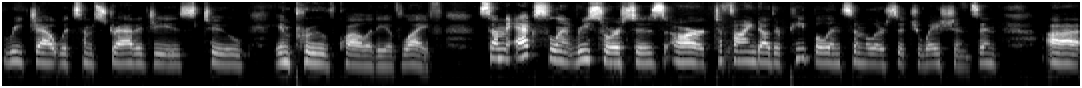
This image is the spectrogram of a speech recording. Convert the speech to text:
reach out with some strategies to improve quality of life. Some excellent resources are to find other people in similar situations. And uh,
